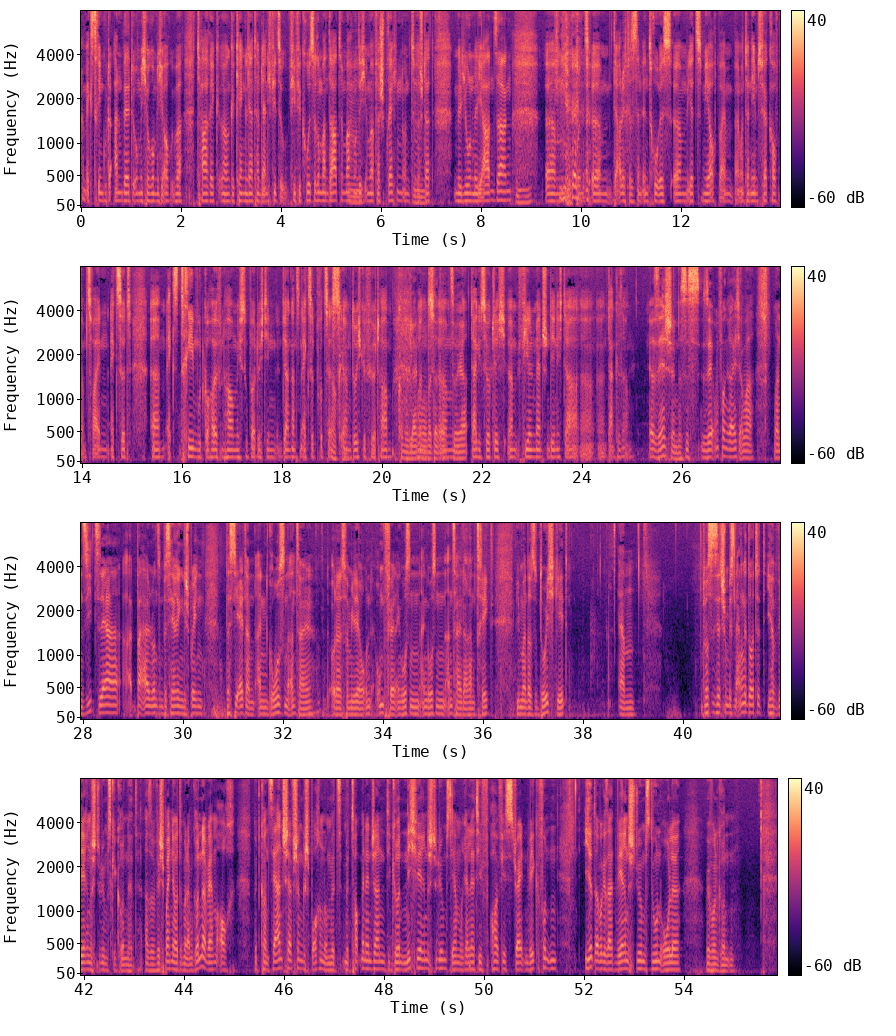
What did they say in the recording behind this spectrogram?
Haben extrem gute Anwälte um mich herum, die ich auch über Tarek äh, kennengelernt habe, die eigentlich viel, zu, viel, viel größere Mandate machen und sich immer versprechen und äh, statt Millionen, Milliarden sagen. Ähm, und ähm, dadurch, dass es ein Intro ist, ähm, jetzt mir auch beim, beim Unternehmensverkauf, beim zweiten Exit ähm, extrem gut geholfen haben, mich super durch den, den ganzen Exit-Prozess Okay. ähm, durchgeführt haben. Kommen wir gleich noch mal Und, weiter dazu, ja. Da gibt es wirklich ähm, vielen Menschen, denen ich da äh, äh, Danke sagen. Ja, sehr schön. Das ist sehr umfangreich, aber man sieht sehr bei allen unseren bisherigen Gesprächen, dass die Eltern einen großen Anteil oder das familiäre Umfeld einen großen, einen großen Anteil daran trägt, wie man da so durchgeht. Ähm, Du hast es jetzt schon ein bisschen angedeutet, ihr habt während des Studiums gegründet. Also wir sprechen ja heute mit einem Gründer, wir haben auch mit Konzernchefs schon gesprochen und mit, mit Top-Managern, die gründen nicht während des Studiums, die haben relativ häufig straighten Weg gefunden. Ihr habt aber gesagt, während des Studiums, du und Ole, wir wollen gründen.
